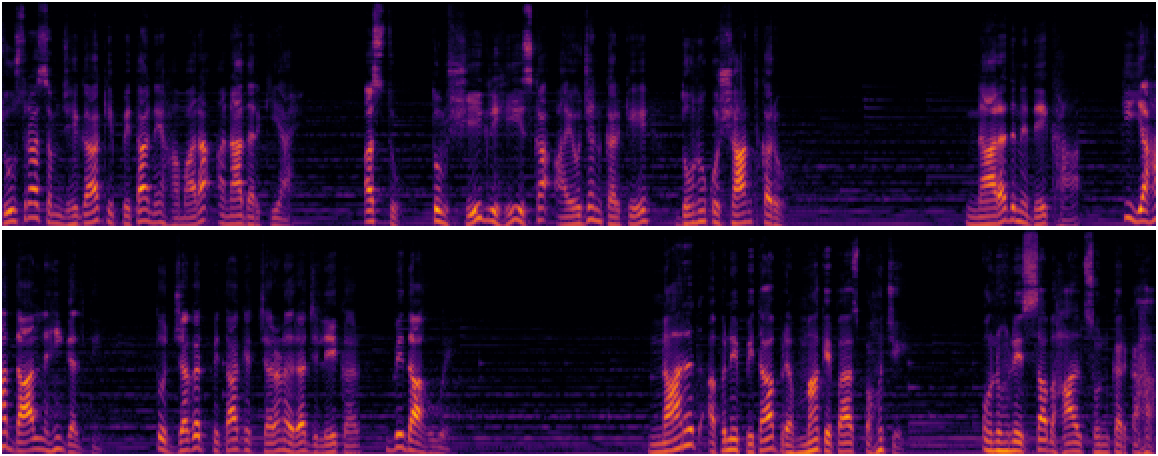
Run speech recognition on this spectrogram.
दूसरा समझेगा कि पिता ने हमारा अनादर किया है। अस्तु तुम शीघ्र ही इसका आयोजन करके दोनों को शांत करो। नारद ने देखा कि यहाँ दाल नहीं गलती तो जगत पिता के चरण रज लेकर विदा हुए। नारद अपने पिता ब्रह्मा के पास पहुँचे। उन्होंने सब हाल सुनकर कहा,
